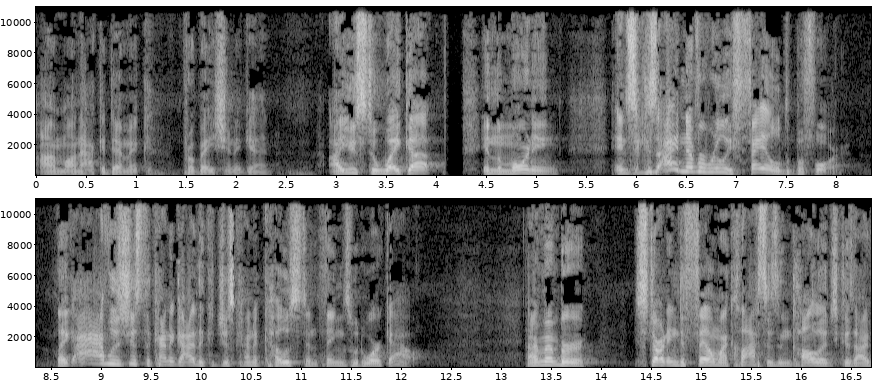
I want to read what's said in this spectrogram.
I'm on academic probation again. I used to wake up in the morning and because I had never really failed before. Like I was just the kind of guy that could just kind of coast and things would work out. I remember starting to fail my classes in college because I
